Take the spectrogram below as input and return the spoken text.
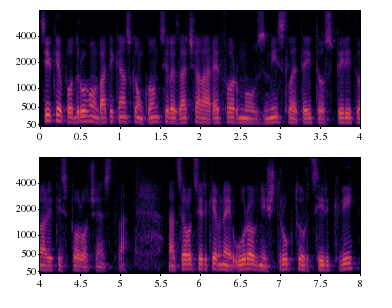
Církev po druhom Vatikánskom koncile začala reformu v zmysle tejto spirituality spoločenstva. Na celocirkevnej úrovni štruktúr cirkvy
